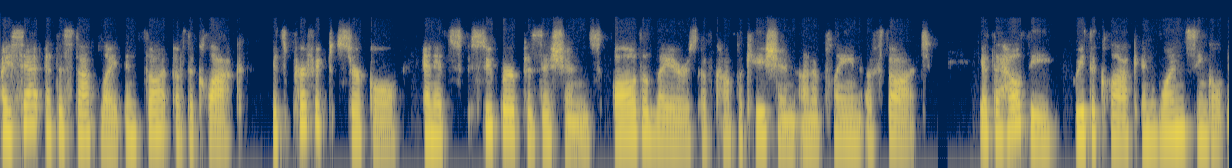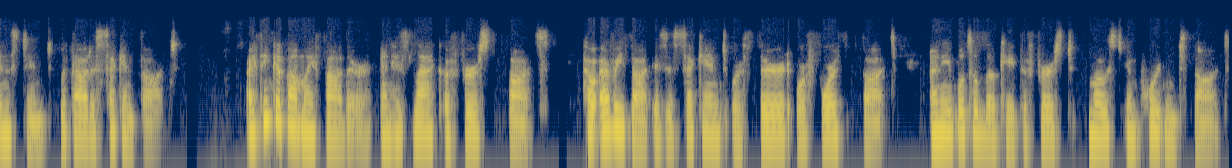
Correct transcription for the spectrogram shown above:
I sat at the stoplight and thought of the clock, its perfect circle, and its superpositions, all the layers of complication on a plane of thought. Yet the healthy read the clock in one single instant without a second thought. I think about my father and his lack of first thoughts, how every thought is a second or third or fourth thought, unable to locate the first, most important thought.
